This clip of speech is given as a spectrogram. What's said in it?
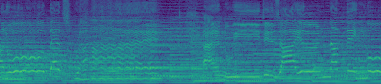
on all that's right and we desire nothing more.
